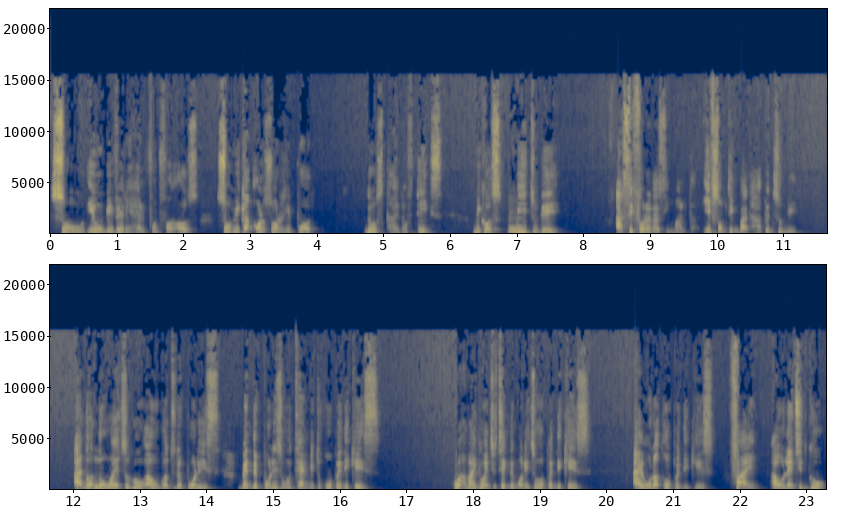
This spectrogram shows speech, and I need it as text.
So it will be very helpful for us. So we can also report those kind of things. Because me today, as a foreigner in Malta, if something bad happens to me, I don't know where to go. I will go to the police. But the police will tell me to open the case. Who am I going to take the money to open the case? I will not open the case fine, I will let it go.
